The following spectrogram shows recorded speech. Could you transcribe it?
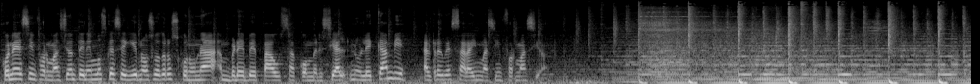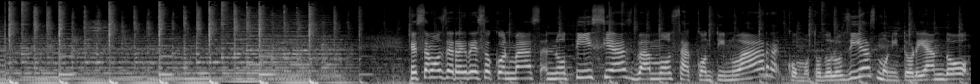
Con esa información tenemos que seguir nosotros con una breve pausa comercial. No le cambie, al regresar hay más información. Estamos de regreso con más noticias. Vamos a continuar, como todos los días, monitoreando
